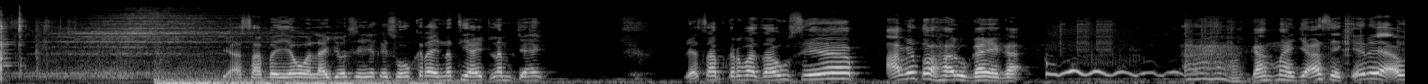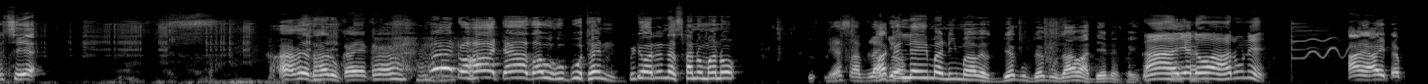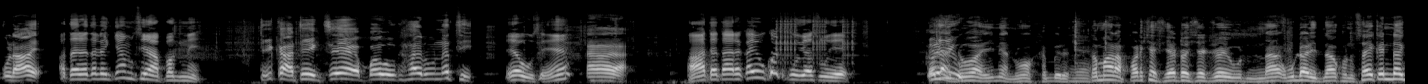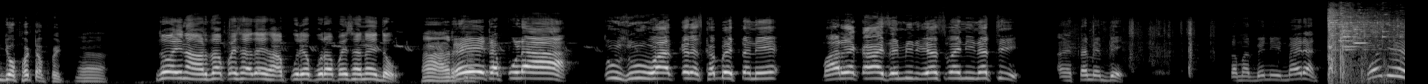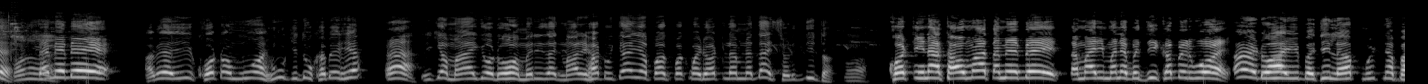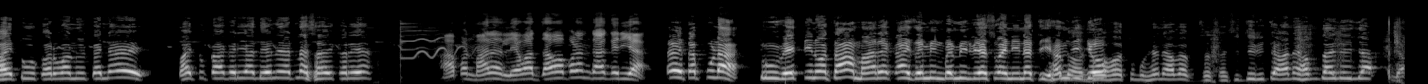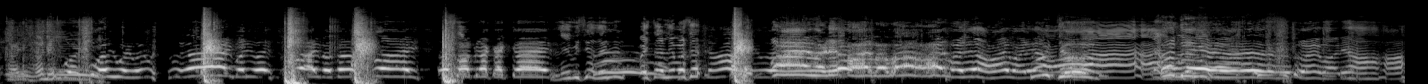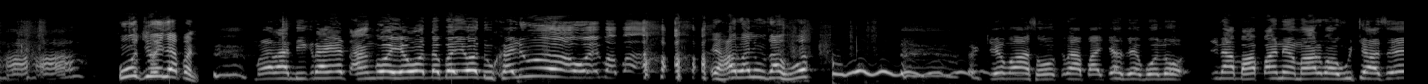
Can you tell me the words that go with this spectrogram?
પ્યાસાબે એવો લાગ્યો છે એ કઈ છોકરાય નથી આટલામ ક્યાંય. પેશાબ કરવા જવું છે આવે તો સારું ગાયે ગા. ગામમાં ગયા છે ક્યારે આવશે? આવે થારું ગા એ ડોહા ક્યાં જાવું ઊભું થઈને. પીડ્યો રે ને સાનો માનો. આ લાગ્યો. કલ્લે એમાં નીમ આવે? ભેગું ભેગું જાવા દે ને ભાઈ. કાં હરિયા ડોહા હારું ને? આય આય ટપુડા આય. અત્યારે તને કેમ છે આ પગને? ઠીકા ઠીક છે બહુ સારું નથી. એવું છે હે? હા. હા તો તારે કયું કટકું વેસું છે? કલા કયું ડોહા એને નો ખબર તમારા પડખે શેઠો શેઠ જોઈ ઉડાડી જ નાખવાનું. સાયકલ કરી નાખજો ફટાફટ. હા. જો એના અડધા પૈસા દઈશ આ પૂરેપૂરા પૈસા નહીં દઉં. હા એ ટપુડા તું શું વાત કરે ખબર તને? મારે કાંઈ જમીન વેચવાની નથી. અને તમે બે. તમાર બેની માર્યા? તમે બે. હવે ઈ ખોટો મુઆ શું કીધું ખબર છે હા. ઈ કે માય ગયો ડોહો મરી જાય મારી હાટું ક્યાં અહીંયા પગ પકવાડ્યો? એટલે અમને દાય છોડી દીધા. ખોટી ના થાવમાં તમે બે. તમારી મને બધી ખબર હોય. એ ડોહા ઈ બધી લપ મૂટ ને ભાઈ તું કરવાનું કે નહીં. ભાઈ તું કાગરિયા દે ને એટલે સહી કરે હા પણ મારે લેવા જવા પડે ને કાગરિયા એ ટપુડા તું વેચી નો થા મારે કાઈ જમીન બમીન વેચવાની નથી સમજી ગયો હા તું હે ને હવે સીધી રીતે આને સમજાઈ દઈ જા મને ઓય ઓય ઓય ઓય ઓય ઓય બાબા ઓય સોબરા કાકા લેવી છે જમીન પૈસા લેવા છે ઓય વડે ઓય બાબા ઓય વડે ઓય વડે ઓય વડે ઓય વડે હું જોઈ લે પણ મારા દીકરાએ ટાંગો એવો દબાયો દુખાડ્યો. ઓય બાપા. એ હારું હાલ હું જાઉં કેવા છોકરા પાક્યા છે બોલો. એના બાપાને મારવા ઉઠ્યા છે.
